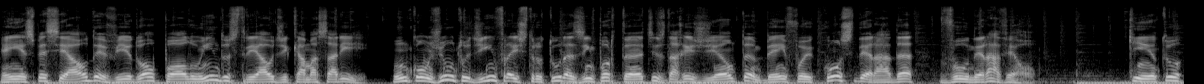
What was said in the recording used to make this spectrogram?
em especial devido ao polo industrial de Camaçari. Um conjunto de infraestruturas importantes da região também foi considerada vulnerável. Quinto,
